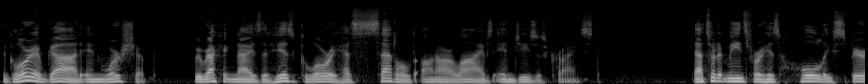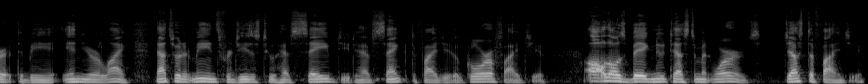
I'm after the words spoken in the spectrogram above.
The glory of God in worship, we recognize that His glory has settled on our lives in Jesus Christ. That's what it means for His Holy Spirit to be in your life. That's what it means for Jesus to have saved you, to have sanctified you, to glorified you. All those big New Testament words, justified you.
